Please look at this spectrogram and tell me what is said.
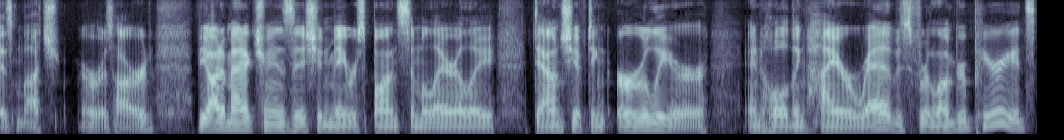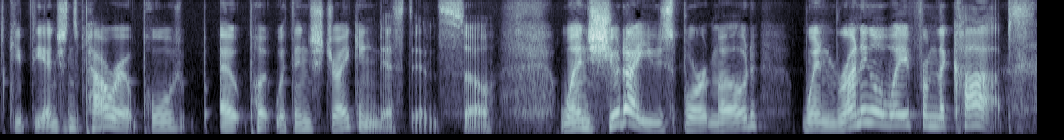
as much or as hard. The automatic transition may respond similarly, downshifting earlier and holding higher revs for longer periods to keep the engine's power output, output within striking distance. So, when should I use sport mode? When running away from the cops.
